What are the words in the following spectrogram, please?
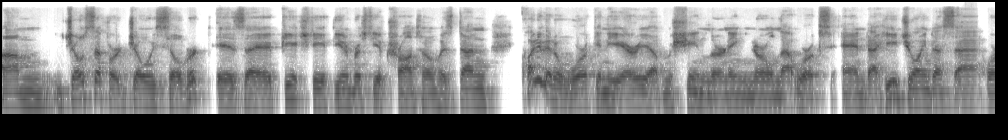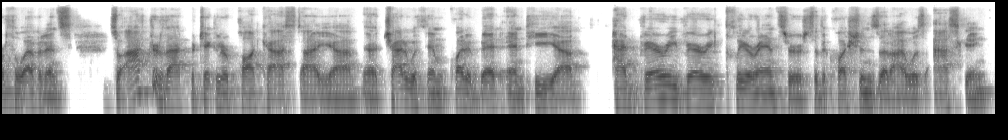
um, Joseph or Joey Silburt is a PhD at the University of Toronto, has done quite a bit of work in the area of machine learning neural networks. And uh, he joined us at Ortho Evidence. So after that particular podcast, I uh, uh, chatted with him quite a bit, and he uh, had very, very clear answers to the questions that I was asking.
